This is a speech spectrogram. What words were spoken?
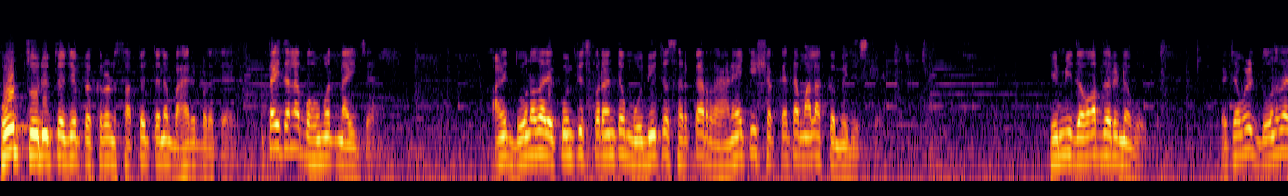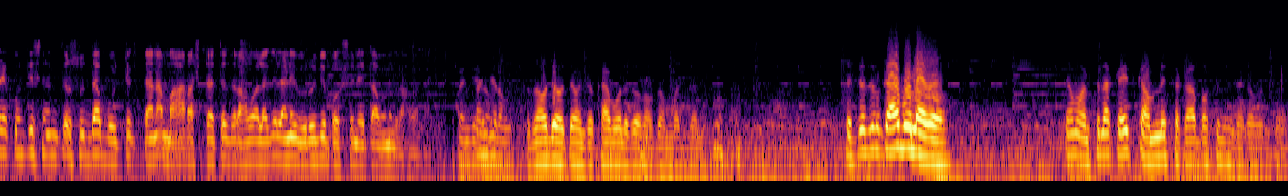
होट चोरीचं जे प्रकरण सातत्यानं बाहेर पडत आहे आताही त्यांना बहुमत नाहीच आहे. आणि दोन हजार एकोणतीसपर्यंत मोदीचं सरकार राहण्याची शक्यता मला कमी दिसते. हे मी जबाबदारीनं बोलतो त्याच्यामुळे दोन हजार एकोणतीस नंतर सुद्धा बहुतेक त्यांना महाराष्ट्रातच राहावं लागेल आणि विरोधी पक्षनेता म्हणून राहावं लागेल. जाऊ दे होते म्हणजे काय बोलायचं राऊतांबद्दल त्याच्यातून काय बोलावं? त्या माणसाला काहीच काम नाही सकाळपासून संध्याकाळपर्यंत.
